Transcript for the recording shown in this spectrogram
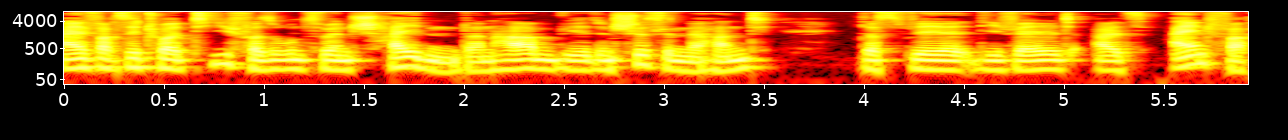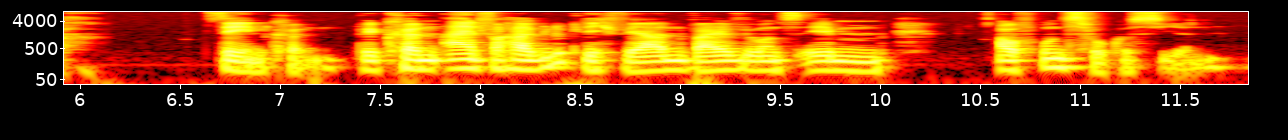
einfach situativ versuchen zu entscheiden, dann haben wir den Schlüssel in der Hand, dass wir die Welt als einfach sehen können. Wir können einfacher glücklich werden, weil wir uns eben auf uns fokussieren.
